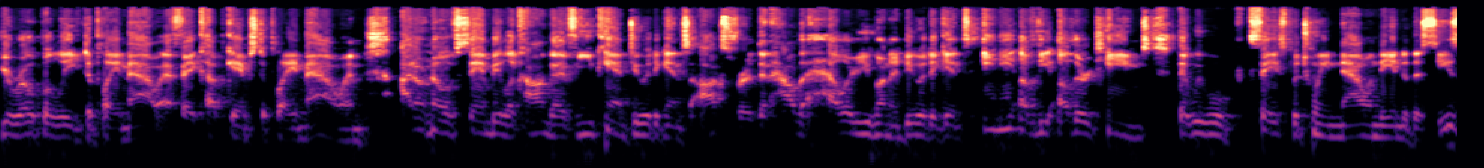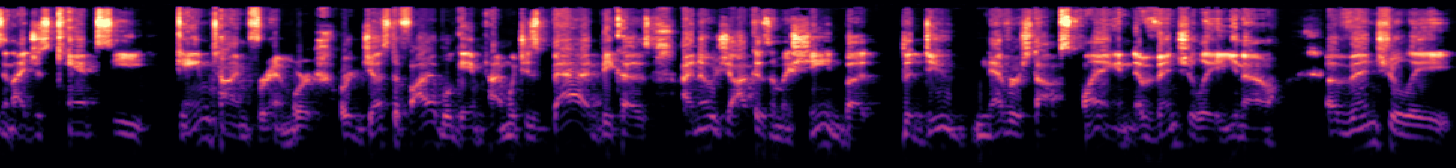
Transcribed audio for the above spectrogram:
Europa League to play now, FA Cup games to play now, and I don't know if Sambi Lokonga, if you can't do it against Oxford, then how the hell are you going to do it against any of the other teams that we will face between now and the end of the season? I just can't see game time for him or or justifiable game time, which is bad because I know Xhaka is a machine, but the dude never stops playing, and eventually, you know, eventually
